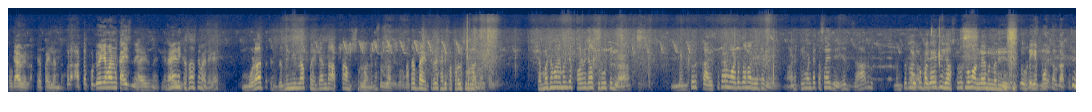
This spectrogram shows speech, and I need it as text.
ओके. त्यावेळेला. त्या पहिल्यांदा. पण आता फुटवेच्या मानानं काहीच नाही. काहीच नाही. नाही नाही कसं असतं माहितीये काय? मुळात जमिनीला पहिल्यांदा आता आमचं सुरू झालं ना. सुरू झालं बरोबर. आता बॅक्टेरिया खाली पसरायला सुरू झालं शंभर शंभर म्हणजे फॉरेन जेव्हा सुरू होतील ना नंतर कायचं काय वाढत जाणार हे सगळं? आणि तुम्ही म्हणता कसं आहे ते. हे झाड नंतर लोक पाहिजे. बघायचे हे असलं कसलं वांग आहे म्हणणार हे हे पोत तर दाखवते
